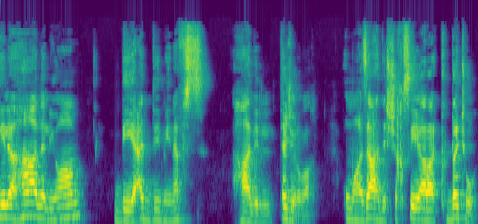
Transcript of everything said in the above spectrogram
إلى هذا اليوم بيعدي بنفس هذه التجربة وما زال هذه الشخصية ركبته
